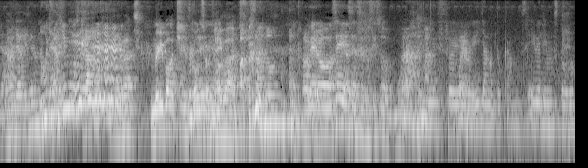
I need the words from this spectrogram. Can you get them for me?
ya. No, ya dijeron. No, ya dijimos. Claro, Maybach. Concert. enfatizando. Ok. Pero sí, o sea, se nos hizo muy Ah. mal. Bueno. y ya no tocamos y ahí venimos todo.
